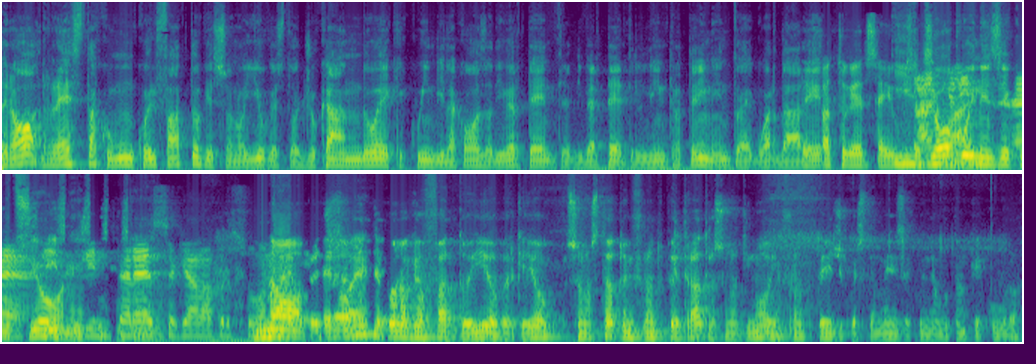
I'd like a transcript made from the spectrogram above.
però resta comunque il fatto che sono io che sto giocando e che quindi la cosa divertente, divertente l'intrattenimento è guardare il fatto che sei il gioco in esecuzione. Eh, l'interesse che ha la persona. No, è però è- quello che ho fatto io, perché io sono stato in front page, tra l'altro sono di nuovo in front page questo mese, quindi ho avuto anche culo.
